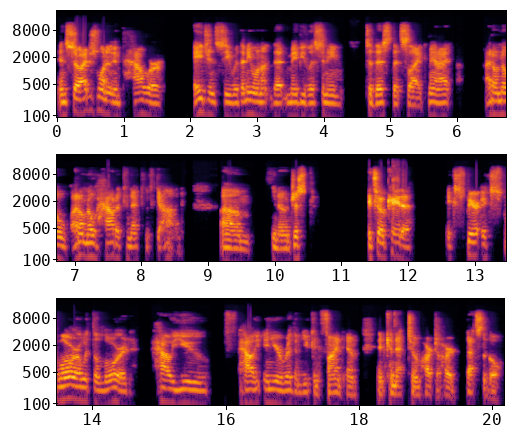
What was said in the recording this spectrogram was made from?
And so I just want to empower agency with anyone that may be listening to this that's like, man, I, I don't know, I don't know how to connect with God. Um, you know, just it's okay to exper- explore with the Lord how you how in your rhythm you can find him and connect to him heart to heart. That's the goal.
